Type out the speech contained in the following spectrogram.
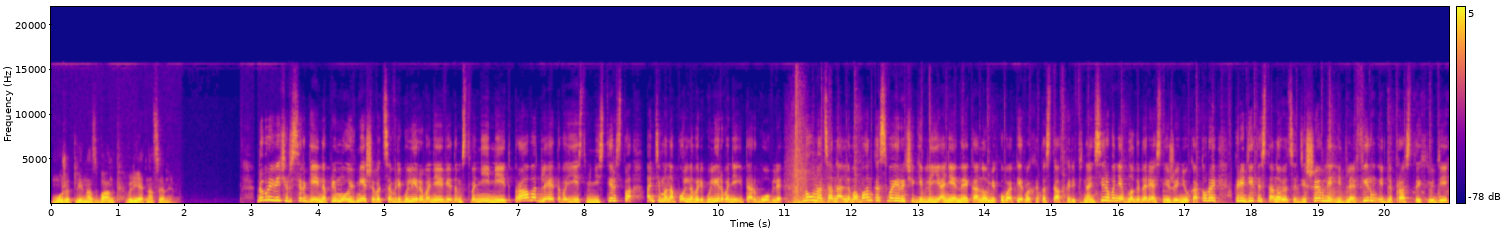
Может ли Нацбанк влиять на цены? Добрый вечер, Сергей. Напрямую вмешиваться в регулирование ведомства не имеет права. Для этого есть Министерство антимонопольного регулирования и торговли. Но у Национального банка свои рычаги влияния на экономику. Во-первых, это ставка рефинансирования, благодаря снижению которой кредиты становятся дешевле и для фирм, и для простых людей.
